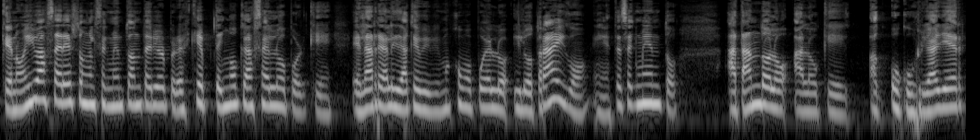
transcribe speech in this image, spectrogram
que no iba a hacer eso en el segmento anterior, pero es que tengo que hacerlo porque es la realidad que vivimos como pueblo y lo traigo en este segmento atándolo a lo que ocurrió ayer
